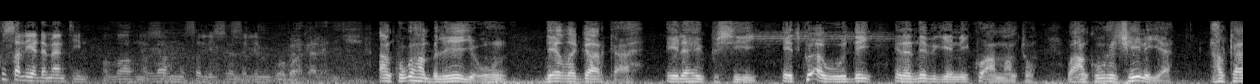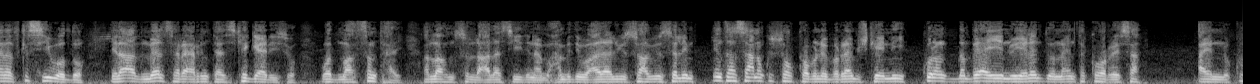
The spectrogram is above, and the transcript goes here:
ku salliya dhammaantiin. Aan kugu hambaliyeeya uun deeqda gaarka ah ee ilaahay ku siiyey eed ku awoodday inaad nebigeennii ku ammaanto waxaan kuu rajaynayaa halkaanaad ka sii waddo ilaa aad meel sare arrintaasi ka gaadhayso waad mahadsan tahay. Allahuma salli calaa sayidina moxamedin wacala alihi wasaxbi wasalim intaasaanan ku soo koobnay barnaamijkeennii kulan dambe ayaynu yeelan doonnaa inta ka horraysa aynu ku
